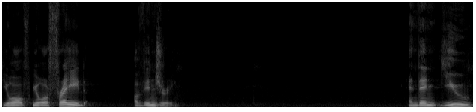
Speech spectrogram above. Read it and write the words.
You're, you're afraid of injury. And then you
